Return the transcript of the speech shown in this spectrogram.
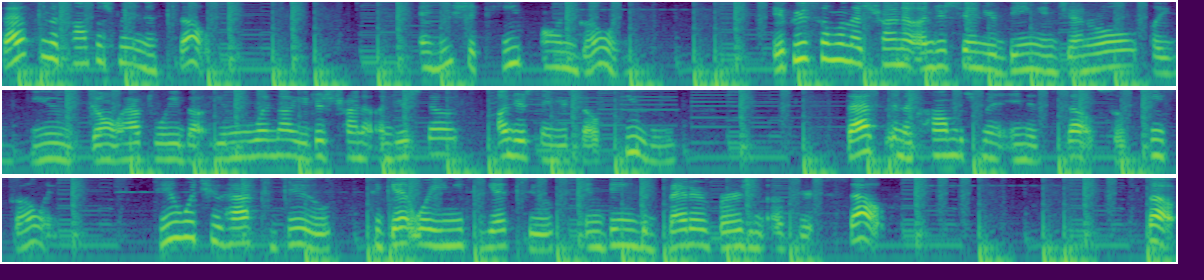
that's an accomplishment in itself. And you should keep on going. If you're someone that's trying to understand your being in general, like you don't have to worry about healing and whatnot, you're just trying to understand understand yourself, excuse me. That's an accomplishment in itself. So keep going. Do what you have to do to get where you need to get to in being the better version of yourself. So,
